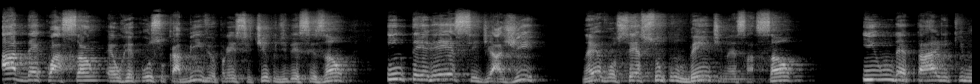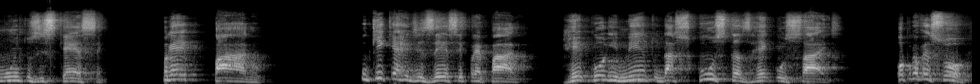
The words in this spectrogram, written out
adequação é o recurso cabível para esse tipo de decisão interesse de agir, né? Você é sucumbente nessa ação. E um detalhe que muitos esquecem: preparo. O que quer dizer esse preparo? Recolhimento das custas recursais. Ô professor,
